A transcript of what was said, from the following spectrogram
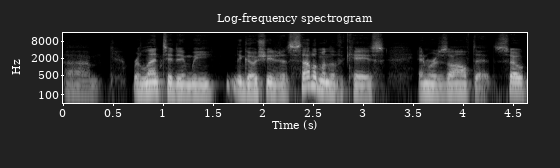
um, relented and we negotiated a settlement of the case and resolved it. So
